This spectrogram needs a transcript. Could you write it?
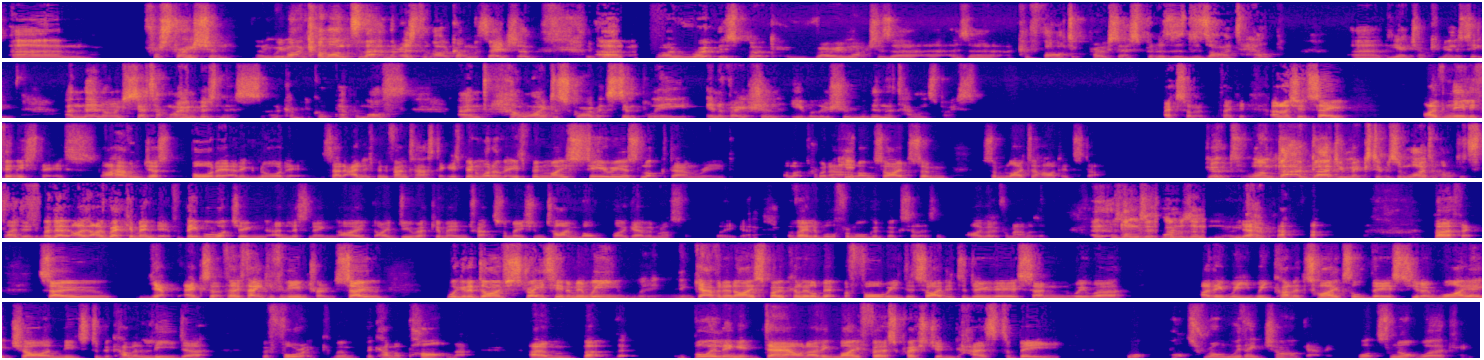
um, frustration. And we might come on to that in the rest of our conversation. Um, but I wrote this book very much as a, as a cathartic process, but as a desire to help uh, the HR community. And then I set up my own business, a company called Pepper Moth, and how I describe it simply innovation, evolution within the talent space. Excellent, thank you. And I should say, I've nearly finished this. I haven't just bought it and ignored it. So, and it's been fantastic. It's been one of it's been my serious lockdown read. I like to put out alongside some some lighter-hearted stuff. Good. Well, I'm glad, I'm glad you mixed it with some lighter-hearted stuff. I did, but no, I, I, recommend it for people watching and listening. I, I do recommend Transformation Time Bomb by Gavin Russell. There you go. Available from all good booksellers. I got it from Amazon. As long as it's Amazon. yeah. Perfect. So yeah, excellent. So thank you for the intro. So we're going to dive straight in. I mean, we, Gavin and I spoke a little bit before we decided to do this, and we were, I think we we kind of titled this, you know, why HR needs to become a leader before it can become a partner. Um, but boiling it down, I think my first question has to be, what, what's wrong with HR, Gavin? What's not working?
